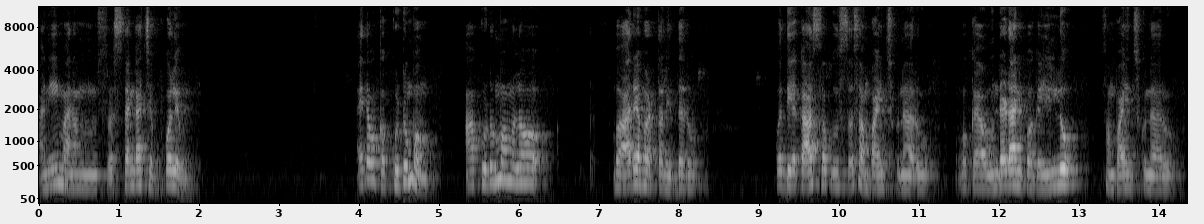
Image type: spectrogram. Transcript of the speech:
అని మనం స్పష్టంగా చెప్పుకోలేము. అయితే ఒక కుటుంబం ఆ కుటుంబంలో భార్యాభర్తలు ఇద్దరు కొద్దిగా కాస్త కూస్త సంపాదించుకున్నారు. ఒక ఉండడానికి ఒక ఇల్లు సంపాదించుకున్నారు.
